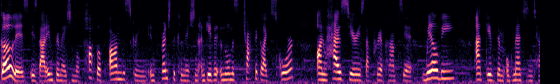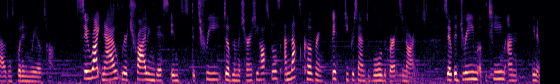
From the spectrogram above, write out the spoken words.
goal is, is that information will pop up on the screen in front of the clinician and give an almost traffic light score on how serious that preeclampsia will be and give them augmented intelligence but in real time. So right now we're trialling this in the three Dublin maternity hospitals and that's covering 50% of all the births in Ireland. So the dream of the team and you know,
